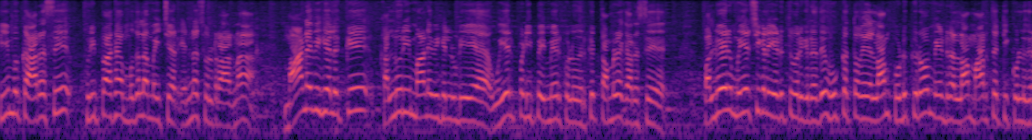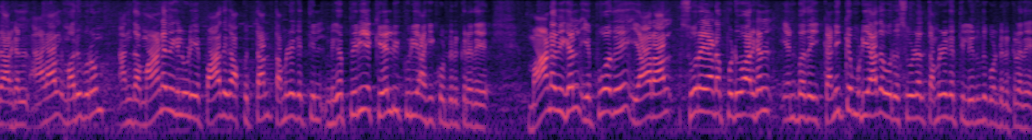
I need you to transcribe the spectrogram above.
திமுக அரசு குறிப்பாக முதலமைச்சர் என்ன சொல்கிறார்னா மாணவிகளுக்கு கல்லூரி மாணவிகளுடைய உயர் படிப்பை மேற்கொள்வதற்கு தமிழக அரசு பல்வேறு முயற்சிகளை எடுத்து வருகிறது. ஊக்கத்தொகையெல்லாம் கொடுக்கிறோம் என்றெல்லாம் மார்த்தட்டி கொள்கிறார்கள் ஆனால் மறுபுறம் அந்த மாணவிகளுடைய பாதுகாப்பு தான் தமிழகத்தில் மிகப்பெரிய கேள்விக்குறியாகி கொண்டிருக்கிறது. மாணவிகள் எப்போது யாரால் சூறையாடப்படுவார்கள் என்பதை கணிக்க முடியாத ஒரு சூழல் தமிழகத்தில் இருந்து கொண்டிருக்கிறது.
